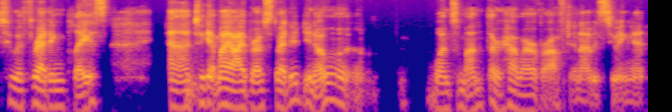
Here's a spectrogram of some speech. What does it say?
to a threading place uh, to get my eyebrows threaded, you know, once a month or however often I was doing it.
